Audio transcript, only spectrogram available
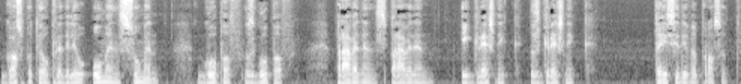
Господ е определил умен с умен, глупав с глупав, праведен с праведен и грешник с грешник. Тъй седи въпросът.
